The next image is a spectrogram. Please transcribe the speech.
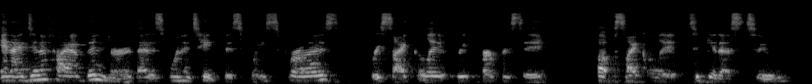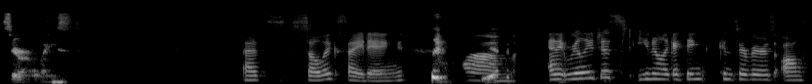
and identify a vendor that is going to take this waste for us, recycle it, repurpose it, upcycle it to get us to zero waste. That's so exciting. Yeah. Um, and it really just, you know, like I think conservators all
